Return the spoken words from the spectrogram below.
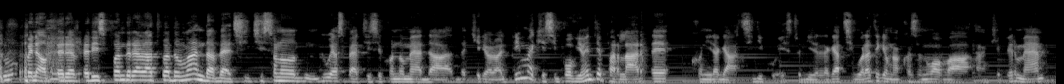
Comunque no, per, per, rispondere alla tua domanda, beh, ci, ci sono due aspetti secondo me da, da chiarire. Il primo è che si può ovviamente parlare con i ragazzi di questo, dire ragazzi guardate che è una cosa nuova anche per me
